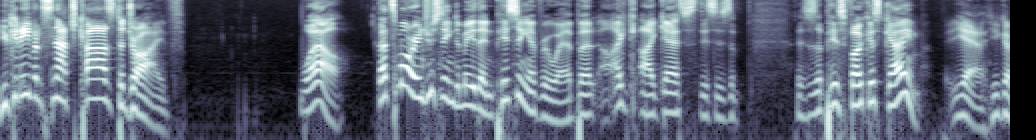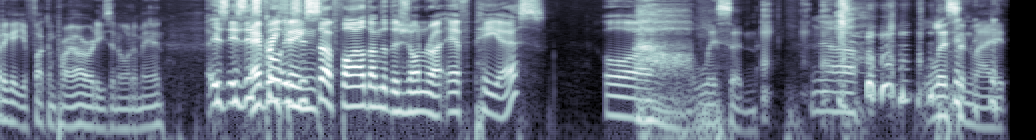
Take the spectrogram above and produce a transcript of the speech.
You can even snatch cars to drive. wow. That's more interesting to me than pissing everywhere, but I, I guess this is a this is a piss focused game. Yeah, you got to get your fucking priorities in order, man. Is is this called, is this uh, filed under the genre FPS or Oh, listen, No. listen, mate.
